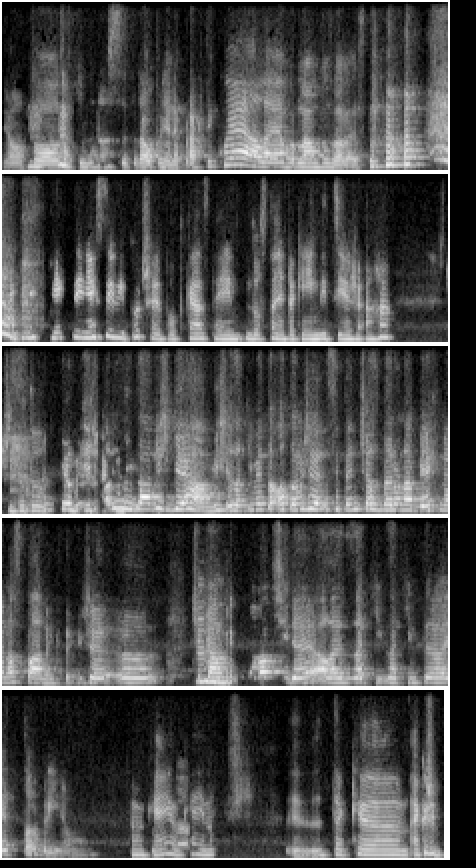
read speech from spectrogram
Jo, to zatím u nás se teda úplně nepraktikuje, ale hodlám to zavést. nech, si, nech si vypočuje podcast, hej, dostane také indicie, že aha, že toto... Dá, když běhám, víš, a zatím je to o tom, že si ten čas beru na běh, ne na spánek, takže uh, čekám, mm. kdy to přijde, ale zatím, zatím teda je to dobrý, no. OK, OK, no tak eh, akože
